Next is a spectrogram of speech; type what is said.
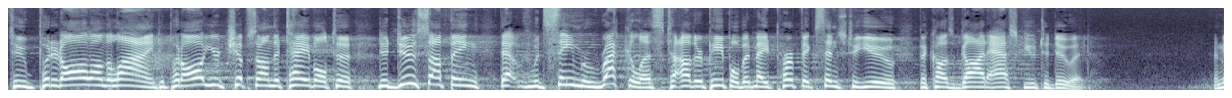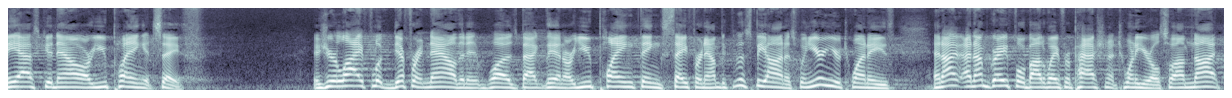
to put it all on the line, to put all your chips on the table, to, to do something that would seem reckless to other people but made perfect sense to you because God asked you to do it. Let me ask you now are you playing it safe? Does your life look different now than it was back then? Are you playing things safer now? Let's be honest, when you're in your 20s, and, I, and I'm grateful, by the way, for passionate 20 year olds. So I'm not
